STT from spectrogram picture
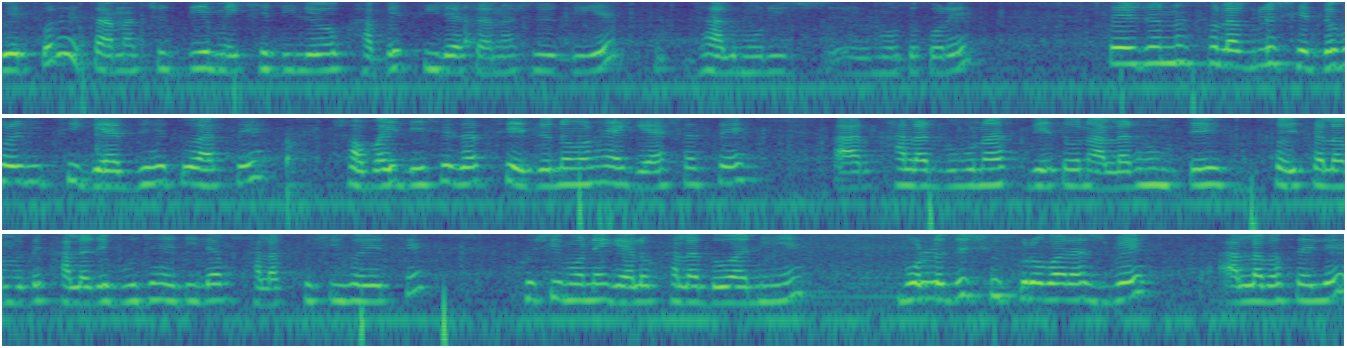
বের করে চানাচুর দিয়ে মেখে দিলেও খাবে চিরা চানাচুর দিয়ে, ঝালমুড়ির মতো করে। তো এই জন্য ছোলাগুলো সেদ্ধ করে নিচ্ছি, গ্যাস যেহেতু আছে, সবাই দেশে যাচ্ছে এর জন্য মনে হয় গ্যাস আছে। আর খালার বোনাস বেতন আল্লাহর রহমতে সই সালামতে খালারে বুঝাই দিলাম, খালা খুশি হয়েছে। খুশি মনে গেল খালা দোয়া নিয়ে। বলল যে শুক্রবার আসবে, আল্লাহ বাসাইলে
